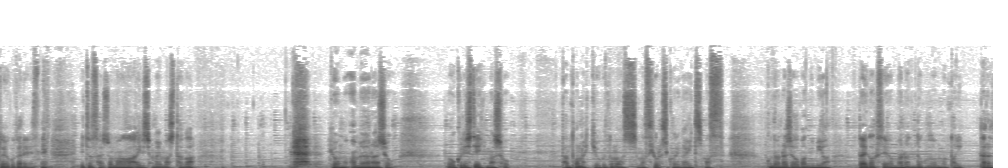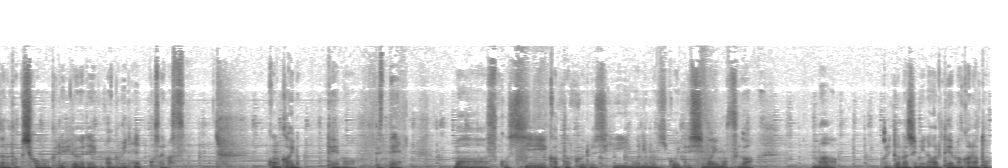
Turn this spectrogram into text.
ということでですね、ちょっと最初間が空いてしまいましたが、今日も雨やラジオお送りしていきましょう。担当の引き送りと申します。よろしくお願いいたします。このラジオ番組は、大学生が学んだことをもとに、だらだらと思考を繰り広げていく番組でございます。今回のテーマはですね、まあ少し堅苦しいようにも聞こえてしまいますがまあ割と馴染みのあるテーマかなと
